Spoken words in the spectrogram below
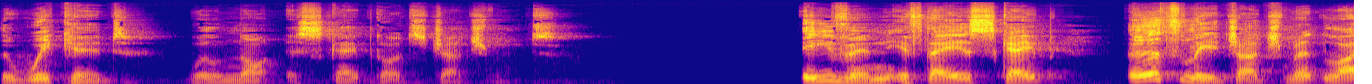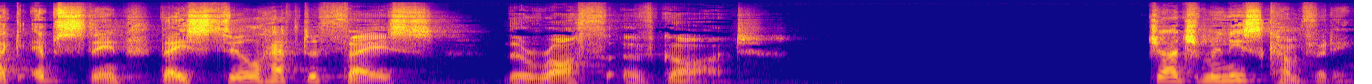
The wicked will not escape God's judgment. Even if they escape earthly judgment like Epstein, they still have to face the wrath of God. Judgment is comforting.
